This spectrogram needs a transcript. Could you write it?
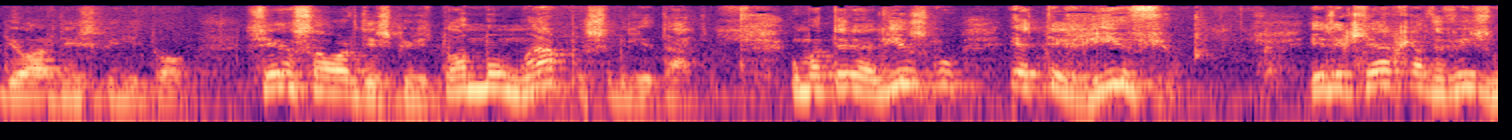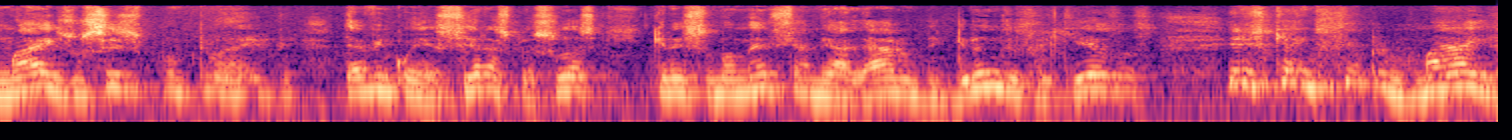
de ordem espiritual. Sem essa ordem espiritual não há possibilidade. O materialismo é terrível. Ele quer cada vez mais, vocês devem conhecer as pessoas que nesse momento se amealharam de grandes riquezas, eles querem sempre mais,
